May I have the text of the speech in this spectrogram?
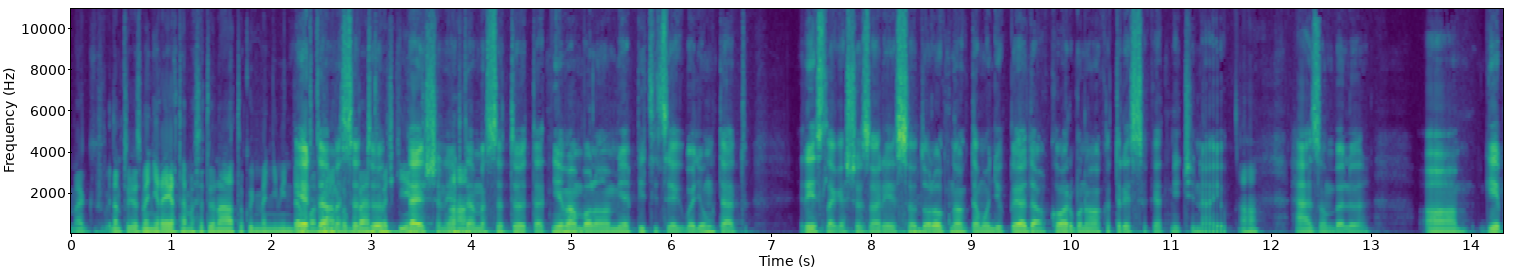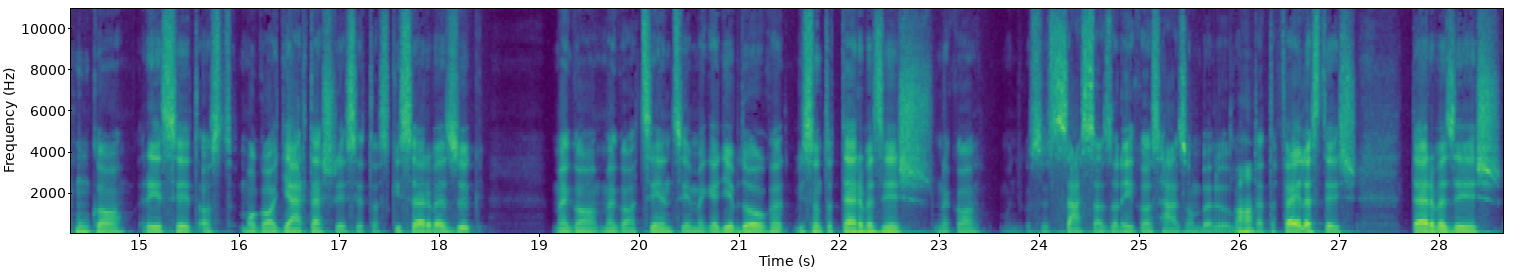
meg nem tudom, hogy ez mennyire értelmezhető nálatok, hogy mennyi minden van nálatok bent vagy ki. teljesen Aha. értelmezhető, tehát nyilvánvalóan mi egy pici cég vagyunk, tehát részleges ez a része a dolognak, de mondjuk például a karbon alkatrészeket mi csináljuk Aha. házon belül. A gépmunka részét, azt maga a gyártás részét azt kiszervezzük, meg a, meg a CNC, meg egyéb dolgokat, viszont a tervezésnek a mondjuk az, hogy száz százaléka az házon belül van. Aha. Tehát a fejlesztés, tervezés,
